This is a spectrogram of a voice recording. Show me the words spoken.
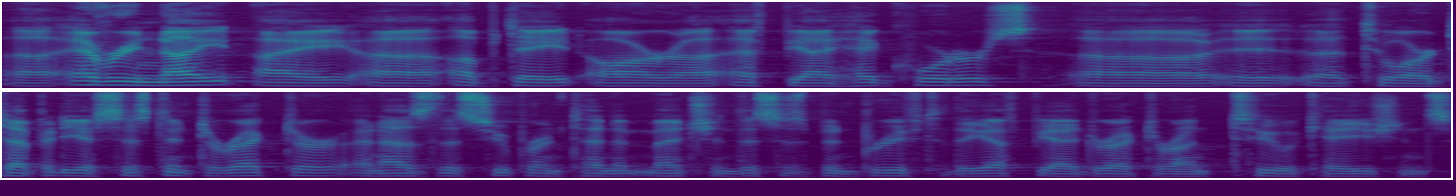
Uh, Every night, I uh, update our uh, FBI headquarters uh, it- uh, to our Deputy Assistant Director, and as the Superintendent mentioned, this has been briefed to the FBI Director on two occasions.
